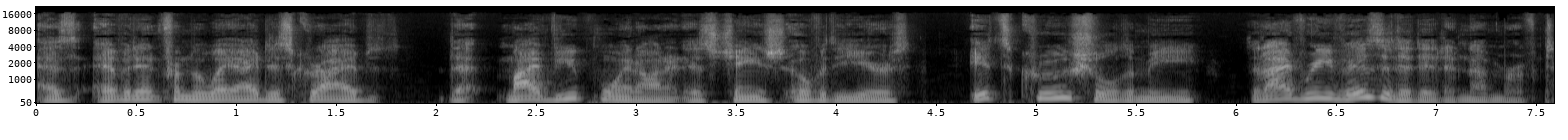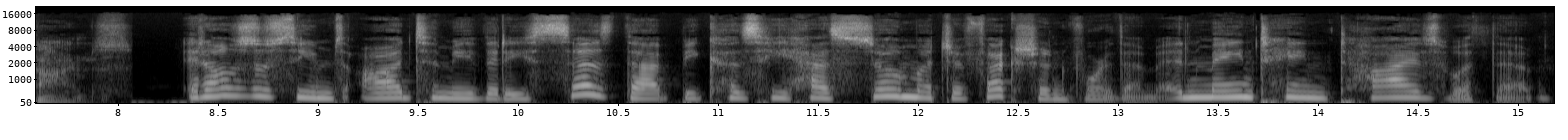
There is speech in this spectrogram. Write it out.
as evident from the way I described that my viewpoint on it has changed over the years, it's crucial to me that I've revisited it a number of times. It also seems odd to me that he says that because he has so much affection for them and maintained ties with them.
